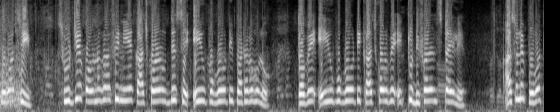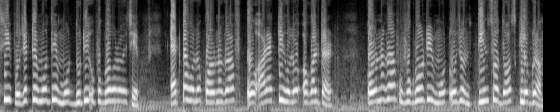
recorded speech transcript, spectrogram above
প্রভাথ্রি সূর্যের করোনাগ্রাফি নিয়ে কাজ করার উদ্দেশ্যে এই উপগ্রহটি পাঠানো হলো। তবে এই উপগ্রহটি কাজ করবে একটু ডিফারেন্ট স্টাইলে আসলে প্রভা থ্রি প্রজেক্টের মধ্যে মোট দুটি উপগ্রহ রয়েছে। একটা হলো করোনাগ্রাফ ও আর একটি হলো অকাল্টার। করোনাগ্রাফ উপগ্রহটির মোট ওজন তিনশো দশ কিলোগ্রাম।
